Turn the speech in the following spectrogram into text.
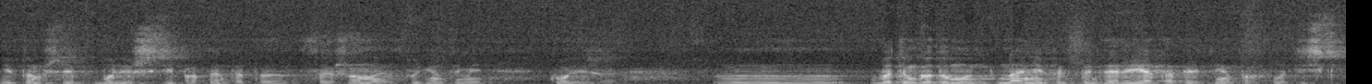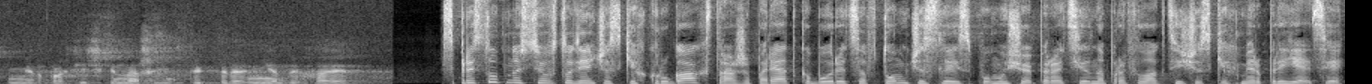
и в том числе более 6% это совершенное студентами колледжа. В этом году мы, нами предприняли ряд оперативных профилактических мер. Практически наши инспектора не отдыхают. Преступностью в студенческих кругах стражи порядка борются в том числе и с помощью оперативно-профилактических мероприятий.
